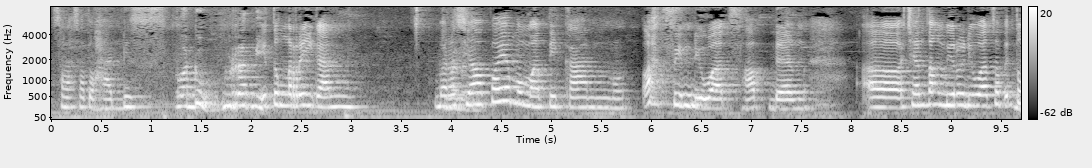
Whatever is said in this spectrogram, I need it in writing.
salah satu hadis. Waduh berat nih. Itu ngeri kan? Barang siapa yang mematikan lasin di WhatsApp dan eh, centang biru di WhatsApp itu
